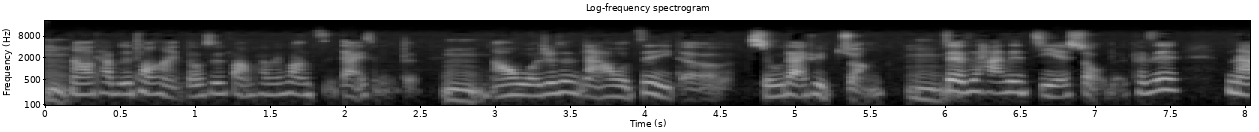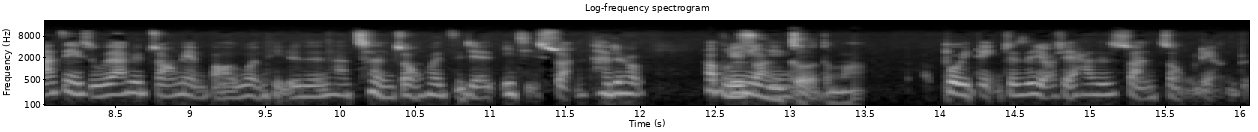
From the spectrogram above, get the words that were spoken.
嗯，然后它不是通常也都是放旁边放纸袋什么的，嗯，然后我就是拿我自己的食物袋去装，嗯，这也是他是接受的。可是拿自己食物袋去装面包的问题，就是它称重会直接一起算，他就他不是算个的吗？不一定，就是有些它是算重量的，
